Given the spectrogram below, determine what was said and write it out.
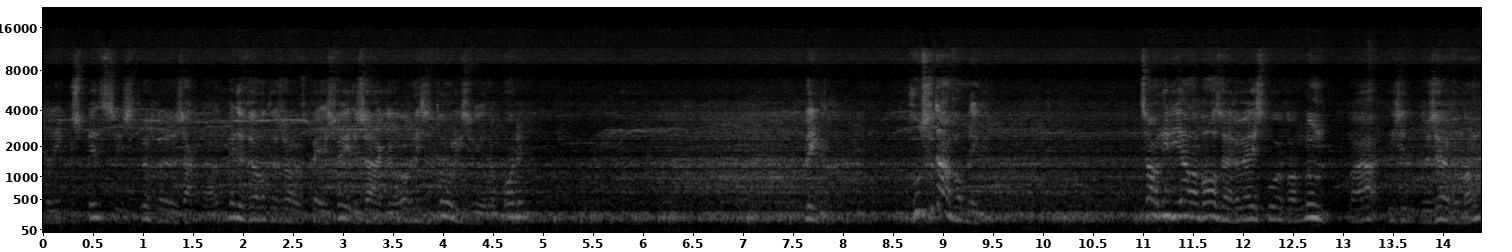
de linkerspits, is teruggezakt naar het middenveld en zo heeft PSV de zaken organisatorisch weer op orde. Blinker. Goed gedaan van Blinker. Het zou een ideale bal zijn geweest voor Van Loen, maar die zit op de reservebank.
